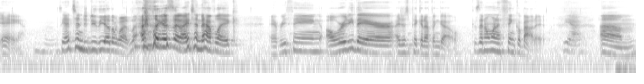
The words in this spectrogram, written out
A. Mhm. See, I tend to do the other one. like I said, I tend to have like everything already there. I just pick it up and go because I don't want to think about it. Yeah. Um,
